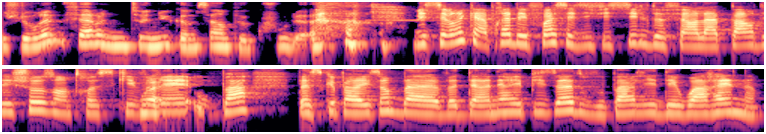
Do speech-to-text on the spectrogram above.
je devrais me faire une tenue comme ça un peu cool. Mais c'est vrai qu'après, des fois, c'est difficile de faire la part des choses entre ce qui est vrai ou pas, parce que par exemple, bah, votre dernier épisode, vous parliez des Warren.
